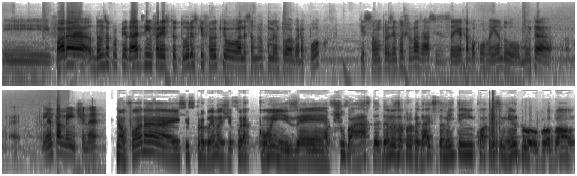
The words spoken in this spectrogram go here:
E fora danos a propriedades e infraestruturas, que foi o que o Alessandro comentou agora há pouco, que são, por exemplo, as chuvas ácidas. Isso aí acaba ocorrendo muita. Lentamente, né? Não, fora esses problemas de furacões, é, chuva ácida, danos a propriedades, também tem com o aquecimento global,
